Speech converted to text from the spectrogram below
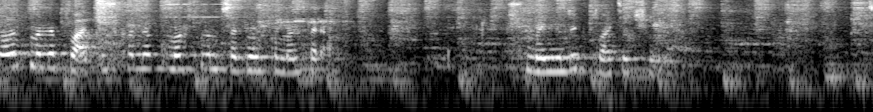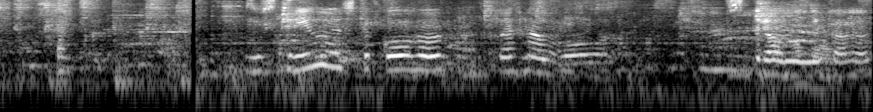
От в мене платічко, не можете написати в коментарях. Чи мені йдуть платі чи ні. Зустріли ось такого богомола. Стрьомненького.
